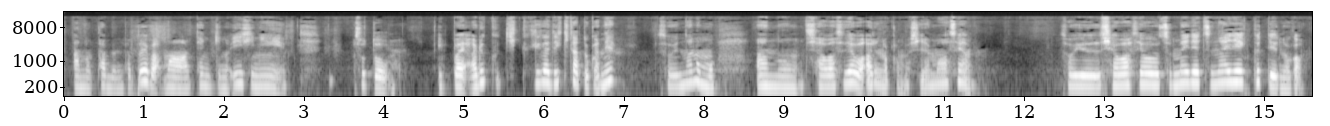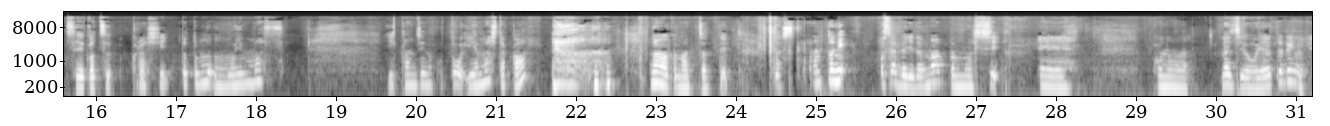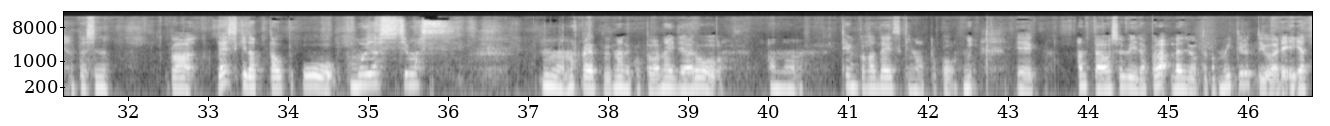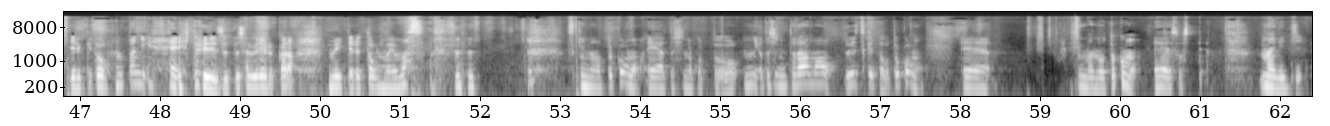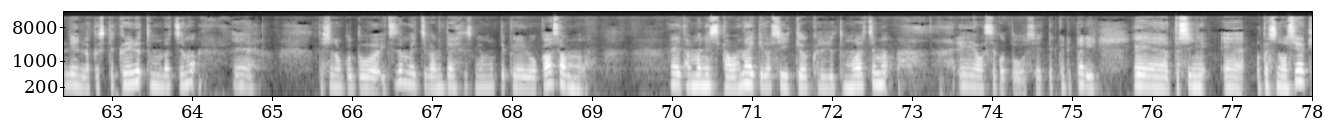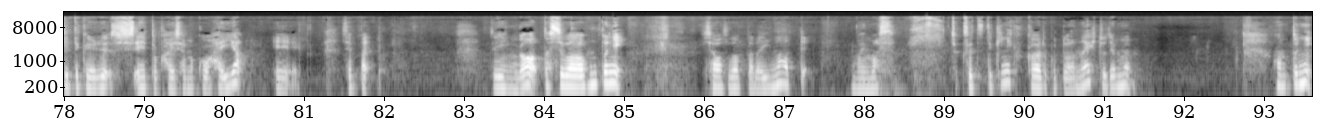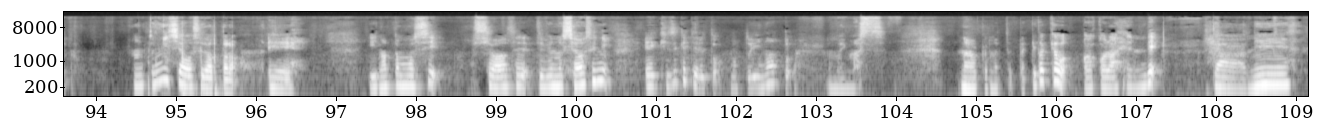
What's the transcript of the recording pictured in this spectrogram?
あの、多分、例えば、まあ、天気のいい日に、外、いっぱい歩くきっかけができたとかね、そういうのも、あの、幸せではあるのかもしれません。そういう幸せを紡いで繋いでいくっていうのが生活、暮らしだとも思います。いい感じのことを言えましたか？長くなっちゃって。私、本当におしゃべりだなと思うし、えー、このラジオをやるたびに私が大好きだった男を思い出します。もう仲良くなることはないであろう。あの、喧嘩が大好きな男に、えー、あんたはおしゃべりだからラジオとか向いてるって言われやってるけど、本当に、一人でずっと喋れるから向いてると思います。好きな男も、えー、私のことを、に、私にトラウマを植え付けた男も、えー、今の男も、えー、そして、毎日連絡してくれる友達も、えー、私のことをいつでも一番大切に思ってくれるお母さんも、えー、たまにしか会わないけど刺激をくれる友達も、えー、お仕事を教えてくれたり、えー、私に、えー、私の教えを聞いてくれる、えー、と、会社の後輩や、えー、先輩、全員が私は本当に幸せだったらいいなって思います。直接的に関わることはない人でも、本当に、本当に幸せだったら、えー、いいなと思うし、幸せ、自分の幸せに、えー、気づけてるともっといいなと思います。長くなっちゃったけど、今日はここら辺で。じゃあね。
